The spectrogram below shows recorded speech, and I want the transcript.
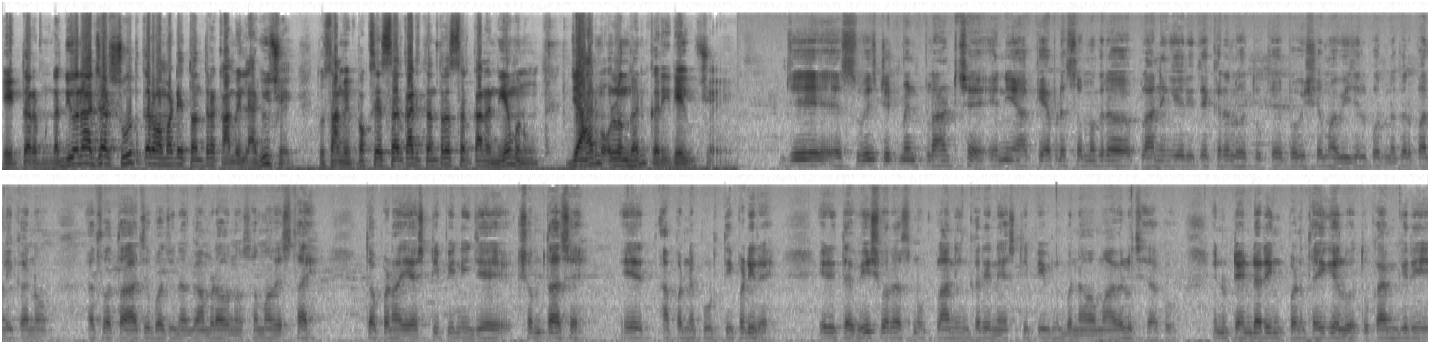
એક તરફ નદીઓના જળ શુદ્ધ કરવા માટે તંત્ર કામે લાગ્યું છે, તો સામે પક્ષે સરકારી તંત્ર સરકારના નિયમોનું જાહેરમાં ઉલ્લંઘન કરી રહ્યું છે. જે સુએજ ટ્રીટમેન્ટ પ્લાન્ટ છે, એની આખી આપણે સમગ્ર પ્લાનિંગ એ રીતે કરેલું હતું કે ભવિષ્યમાં વિજલપુર નગરપાલિકાનો અથવા તો આજુબાજુના ગામડાઓનો સમાવેશ થાય, તો પણ આ એસટીપીની જે ક્ષમતા છે, એ આપણને પૂરતી પડી રહે. એ રીતે વીસ વર્ષનું પ્લાનિંગ કરીને એસટીપીનું બનાવવામાં આવેલું છે આખું. એનું ટેન્ડરિંગ પણ થઈ ગયેલું હતું. કામગીરી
